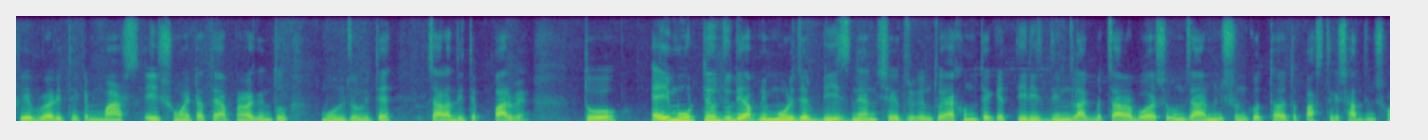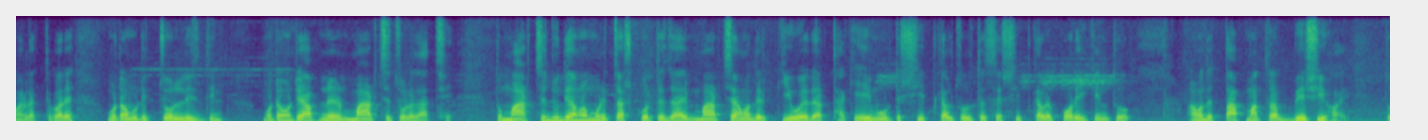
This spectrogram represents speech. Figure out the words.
ফেব্রুয়ারি থেকে মার্চ, এই সময়টাতে আপনারা কিন্তু মূল জমিতে চারা দিতে পারবেন। তো এই মুহূর্তেও যদি আপনি মরিচের বীজ নেন, সেক্ষেত্রে কিন্তু এখন থেকে তিরিশ দিন লাগবে চারার বয়স এবং জার্মিনেশন করতে হয়তো পাঁচ থেকে সাত দিন সময় লাগতে পারে। মোটামুটি চল্লিশ দিন। মোটামুটি আপনার মার্চে চলে যাচ্ছে। তো মার্চে যদি আমরা মরিচ চাষ করতে যাই, মার্চে আমাদের কি ওয়েদার থাকে? এই মুহূর্তে শীতকাল চলতেছে, শীতকালের পরেই কিন্তু আমাদের তাপমাত্রা বেশি হয়। তো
